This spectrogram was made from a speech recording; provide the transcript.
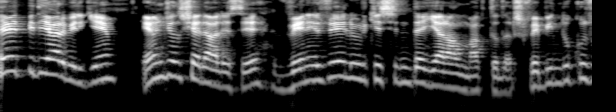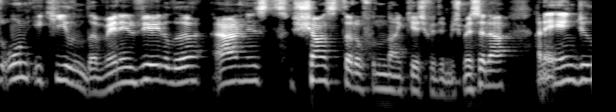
Evet bir diğer bilgi. Angel Şelalesi Venezuela ülkesinde yer almaktadır ve 1912 yılında Venezuelalı Ernest Chance tarafından keşfedilmiş. Mesela hani Angel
